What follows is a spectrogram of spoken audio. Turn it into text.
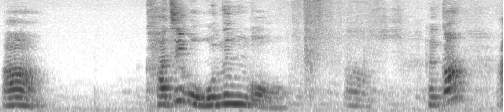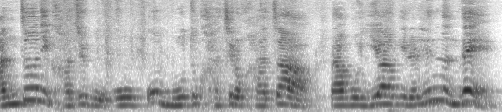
아, 가지고 오는 거. 어. 그러니까 안전히 가지고 오고 모두 가지러 가자라고 이야기를 했는데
